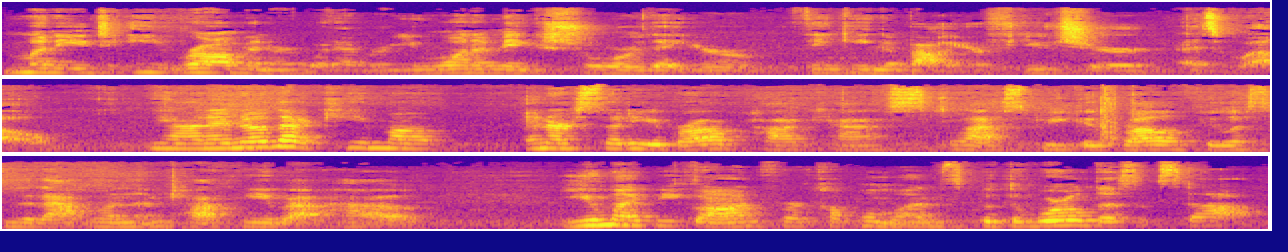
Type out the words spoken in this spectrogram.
money to eat ramen or whatever. You want to make sure that you're thinking about your future as well. Yeah, and I know that came up in our study abroad podcast last week as well, if you listen to that one, I'm talking about how you might be gone for a couple months, but the world doesn't stop.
